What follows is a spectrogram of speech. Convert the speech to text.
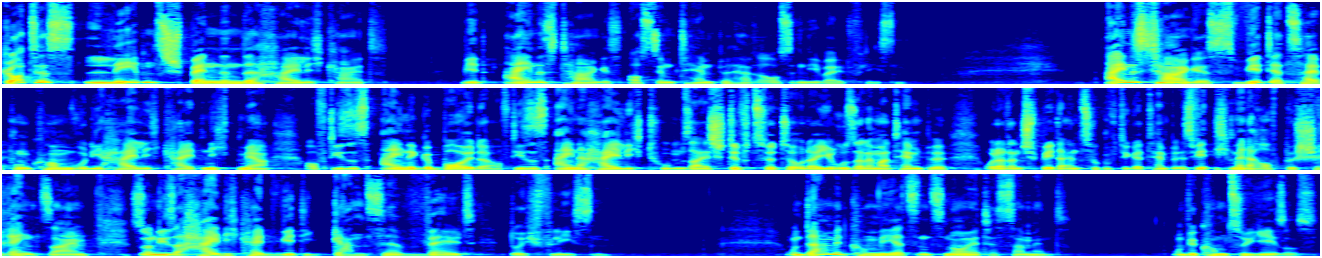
Gottes lebensspendende Heiligkeit wird eines Tages aus dem Tempel heraus in die Welt fließen. Eines Tages wird der Zeitpunkt kommen, wo die Heiligkeit nicht mehr auf dieses eine Gebäude, auf dieses eine Heiligtum, sei es Stiftshütte oder Jerusalemer Tempel oder dann später ein zukünftiger Tempel, es wird nicht mehr darauf beschränkt sein, sondern diese Heiligkeit wird die ganze Welt durchfließen. Und damit kommen wir jetzt ins Neue Testament. Und wir kommen zu Jesus.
